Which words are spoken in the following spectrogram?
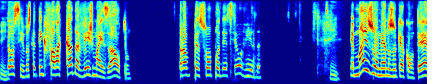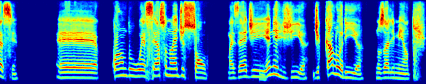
Sim. Então, assim, você tem que falar cada vez mais alto para a pessoa poder ser ouvida. Sim. É mais ou menos o que acontece é, quando o excesso não é de som, mas é de energia, de caloria nos alimentos.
